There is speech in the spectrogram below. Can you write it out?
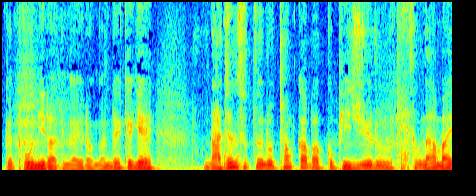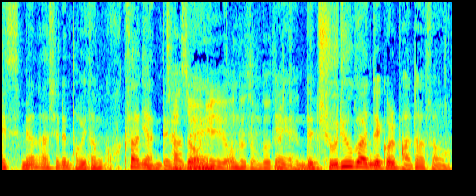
그러니까 돈이라든가 이런 건데 그게 낮은 수준으로 평가받고 비주류로 계속 남아 있으면 사실은 더 이상 확산이 안 되는데 자정이 어느 정도 될 네, 텐데. 근데 주류가 이제 그걸 받아서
